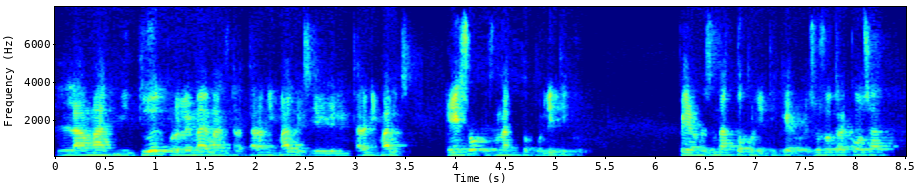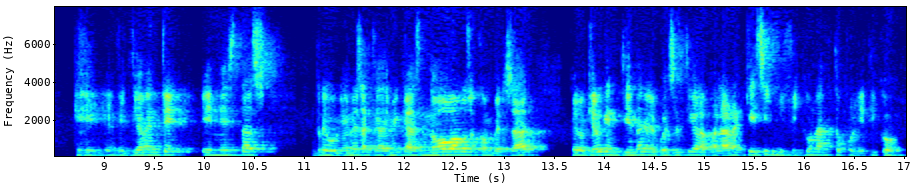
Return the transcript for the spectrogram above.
la magnitud del problema de maltratar animales y de violentar animales. Eso es un acto político, pero no es un acto politiquero. Eso es otra cosa que efectivamente en estas reuniones académicas no vamos a conversar, pero quiero que entiendan en el buen sentido de la palabra qué significa un acto político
